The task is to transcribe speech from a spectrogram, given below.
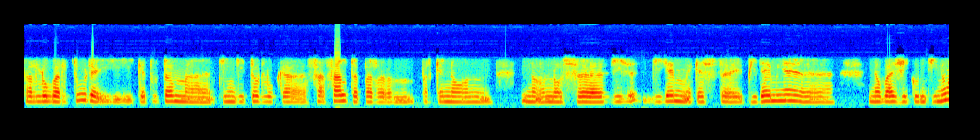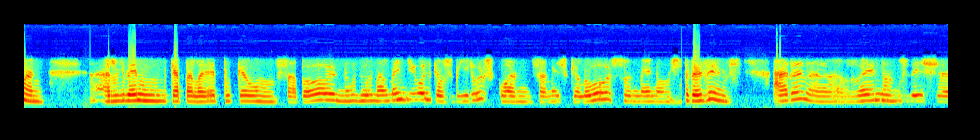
per l'obertura i que tothom uh, tingui tot el que fa falta per, um, perquè no, no, no se, diguem, aquesta epidèmia uh, no vagi continuant. Arribem cap a l'època on fa bo. Normalment diuen que els virus, quan fa més calor, són menys presents. Ara eh, res no ens deixa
